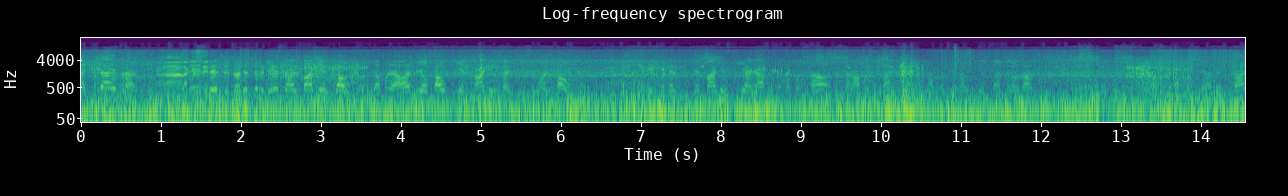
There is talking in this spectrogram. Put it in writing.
allá detrás. Ah, la De que se... este- detrás de este relieve está el Valle del Cauca. O sea, por allá va el río Cauca y el valle gigantísimo del Cauca. Y después del, del valle, sí, allá recostado, está la montaña, que es la cordillera occidental de los Andes. Nosotros nos de la cordillera central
